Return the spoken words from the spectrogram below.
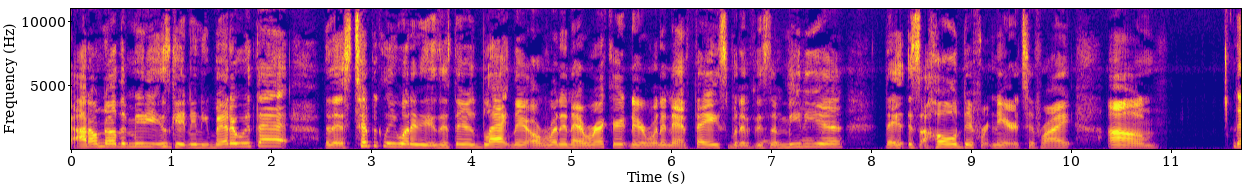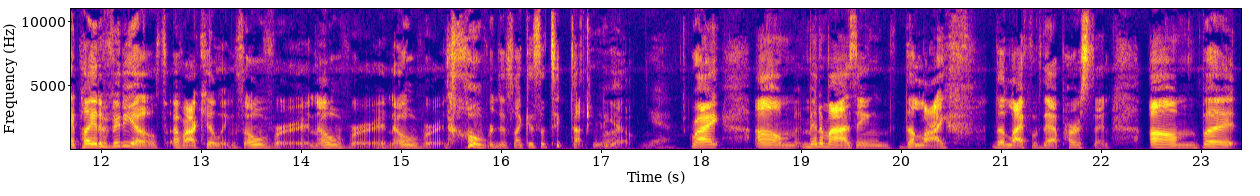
I don't know the media is getting any better with that, but that's typically what it is. If there's black, they are running that record, they're running that face. But if it's the media, they, it's a whole different narrative, right? Um, they play the videos of our killings over and over and over and over, just like it's a TikTok video Yeah. right? Um, minimizing the life, the life of that person. Um, but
